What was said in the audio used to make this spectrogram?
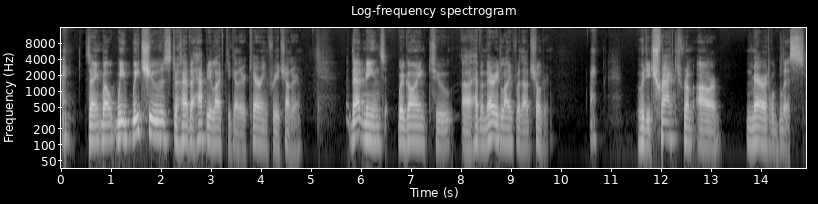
saying, well, we, we choose to have a happy life together, caring for each other. That means we're going to uh, have a married life without children who detract from our marital bliss.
